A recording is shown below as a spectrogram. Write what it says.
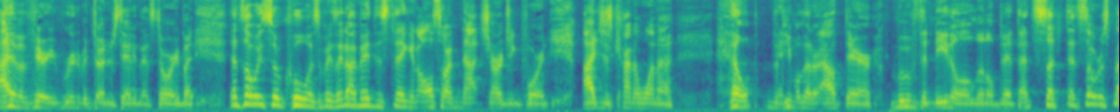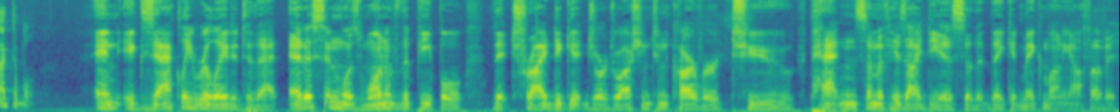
I have a very rudimentary understanding that story, but that's always so cool when somebody's like, no, I made this thing, and also I'm not charging for it. I just kind of want to help the people that are out there move the needle a little bit. That's such that's so respectable. And exactly related to that, Edison was one of the people that tried to get George Washington Carver to patent some of his ideas so that they could make money off of it.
